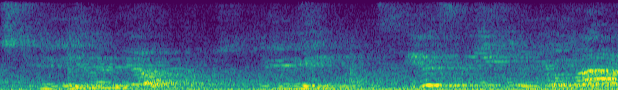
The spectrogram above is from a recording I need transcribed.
Stay, Joe. Stay. Excuse me. Hello.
